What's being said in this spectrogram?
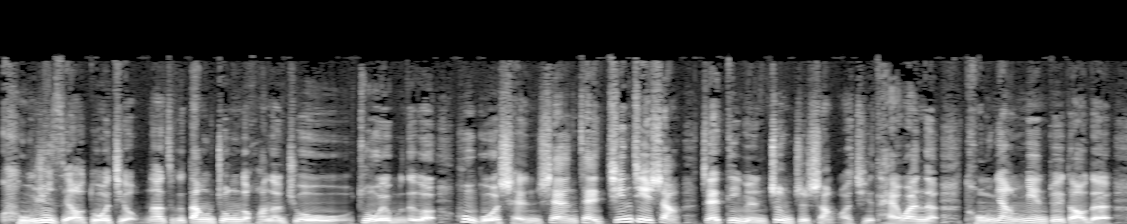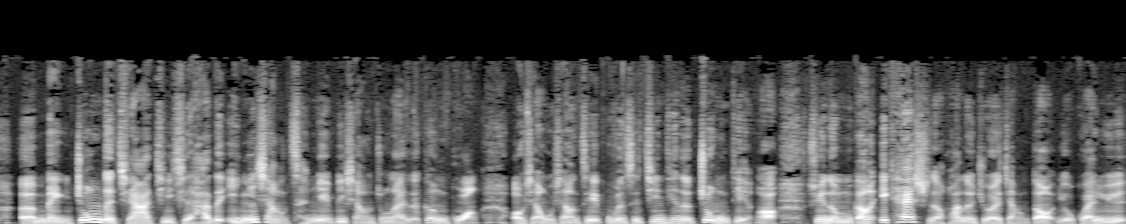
苦日子要多久？那这个当中的话呢，就作为我们这个护国神山，在经济上，在地缘政治上啊，其实台湾呢，同样面对到的呃美中的夹击，其实它的影响层面比想象中来的更广。我想，我想这一部分是今天的重点啊。所以呢，我们刚刚一开始的话呢，就要讲到有关于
